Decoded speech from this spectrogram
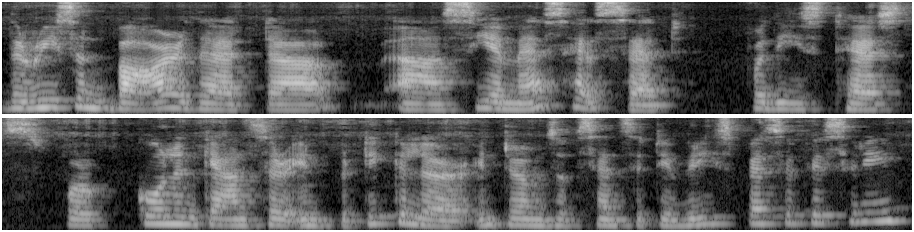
the recent bar that uh, uh, CMS has set for these tests for colon cancer in particular in terms of sensitivity specificity.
